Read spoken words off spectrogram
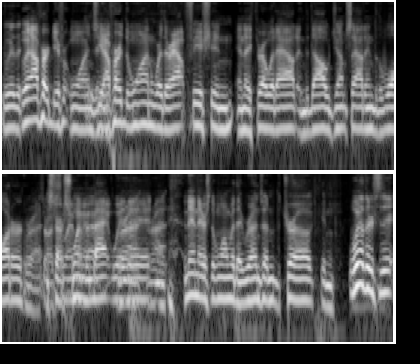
with it. Well, I've heard different ones. Yeah, I've heard the one where they're out fishing and they throw it out, and the dog jumps out into the water Right. and Starts starts swimming swimming back. back, with Right, it. right. And, and then there's the one where they runs under the truck and Well, there's the.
